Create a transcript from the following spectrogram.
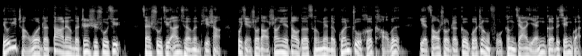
由于掌握着大量的真实数据，在数据安全问题上，不仅受到商业道德层面的关注和拷问，也遭受着各国政府更加严格的监管。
